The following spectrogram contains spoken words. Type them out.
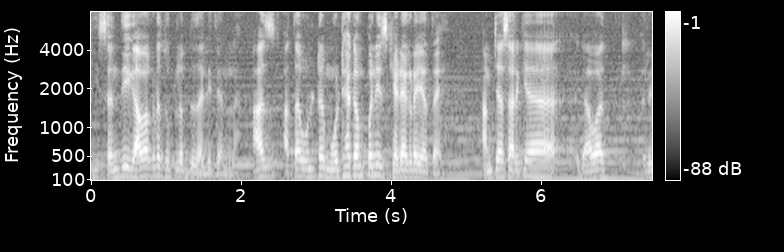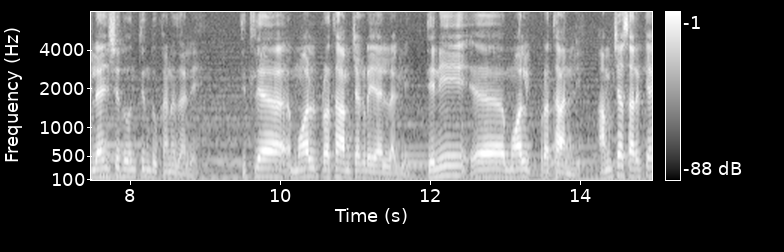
ही संधी गावाकडेच उपलब्ध झाली त्यांना. आज आता उलट मोठ्या कंपनीज खेड्याकडे येत आहे. आमच्यासारख्या गावात रिलायन्सचे दोन तीन दुकानं झाले. तिथल्या मॉल प्रथा आमच्याकडे यायला लागली. त्यांनी मॉल प्रथा आणली. आमच्यासारख्या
